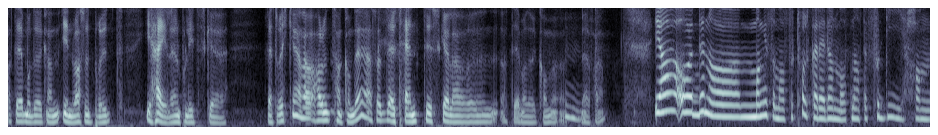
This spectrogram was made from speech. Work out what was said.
at det måtte, kan innvarsle et brudd i hele den politiske retorikken. Eller har du en tanke om det? Altså det autentiske, eller uh, at det måtte komme mer frem? Ja, og det er nå mange som har fortolka det i den måten at fordi han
